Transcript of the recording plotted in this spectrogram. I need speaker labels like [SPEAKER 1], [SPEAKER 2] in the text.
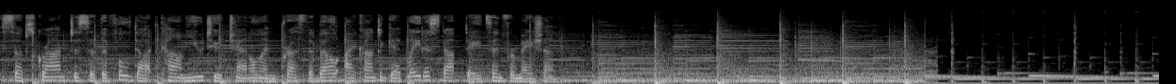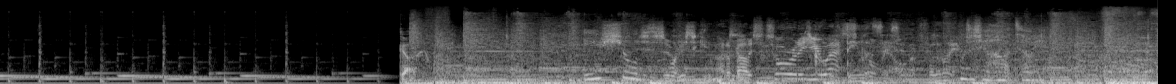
[SPEAKER 1] Subscribe to Sitaphal.com YouTube channel and press the bell icon to get latest updates information.
[SPEAKER 2] Go.
[SPEAKER 3] Are you sure this, is
[SPEAKER 4] a
[SPEAKER 3] what
[SPEAKER 4] risky
[SPEAKER 3] you...
[SPEAKER 4] about
[SPEAKER 5] This tour of the US
[SPEAKER 4] deal says it for life.
[SPEAKER 3] What does your heart tell you?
